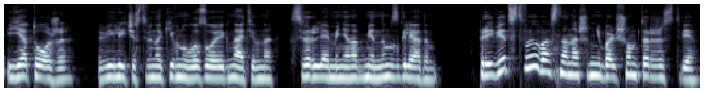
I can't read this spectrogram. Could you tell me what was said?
«Я тоже», — величественно кивнула Зоя Игнатьевна, сверля меня надменным взглядом. «Приветствую вас на нашем небольшом торжестве».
